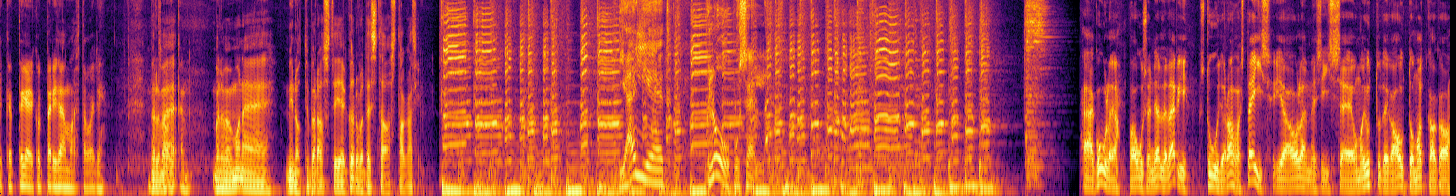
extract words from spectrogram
ikka tegelikult päris hämmastav oli. me oleme, me oleme mõne minuti pärast teie kõrvades taas tagasi. jäljed gloobusel hää kuulaja, paus on jälle läbi, stuudio rahvast täis ja oleme siis eh, oma juttudega automatkaga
